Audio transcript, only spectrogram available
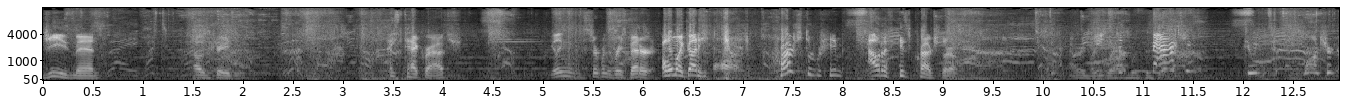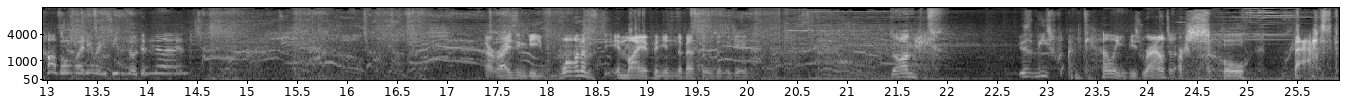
Jeez, man. That was crazy. Nice tech crouch. Feeling the Serpent's Embrace better. Oh my god, he uh-huh. crouched threw him out of his crouch throw. I would He just with the- mashed him to launcher combo anyways, even though it didn't land. That Rising D, one of, in my opinion, the best moves in the game. Done. These, these, I'm telling you, these rounds are so fast.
